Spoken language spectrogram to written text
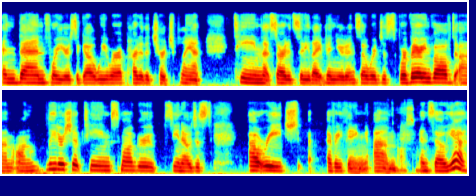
and then four years ago we were a part of the church plant team that started City Light Vineyard, and so we're just we're very involved um, on leadership teams, small groups, you know, just outreach, everything. Um, awesome. And so yeah,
